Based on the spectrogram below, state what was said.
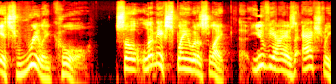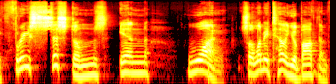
It's really cool. So let me explain what it's like. Uh, UVeye is actually three systems in one. So let me tell you about them.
